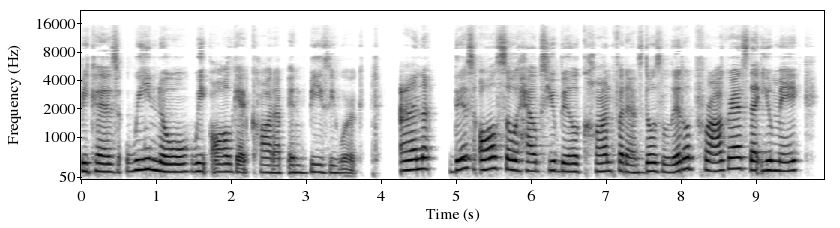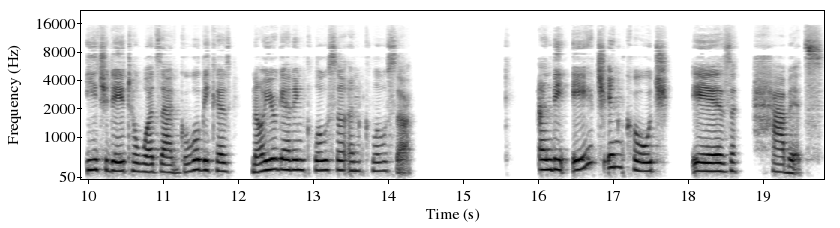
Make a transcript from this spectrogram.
because we know we all get caught up in busy work. And this also helps you build confidence, those little progress that you make each day towards that goal, because now you're getting closer and closer. And the H in coach is habits.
